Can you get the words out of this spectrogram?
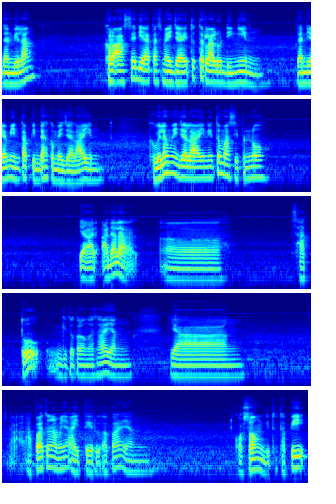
dan bilang kalau AC di atas meja itu terlalu dingin dan dia minta pindah ke meja lain. Kebilang meja lain itu masih penuh. Ya adalah uh, satu gitu kalau nggak salah yang yang apa itu namanya aiteru apa yang kosong gitu. Tapi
